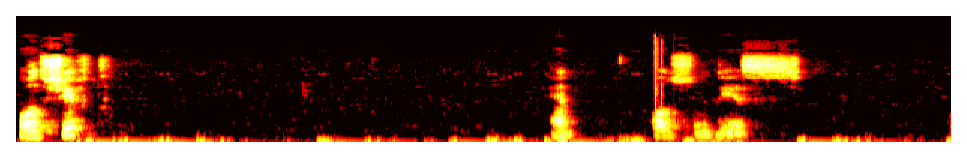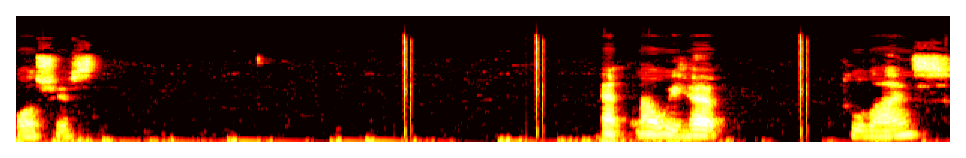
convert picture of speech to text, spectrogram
Hold shift and also this. All shifts. And now we have two lines.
